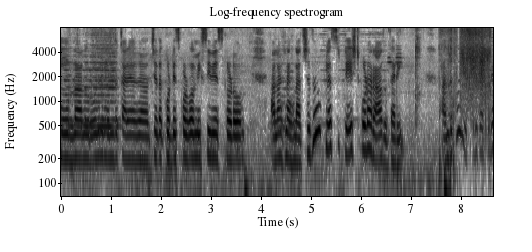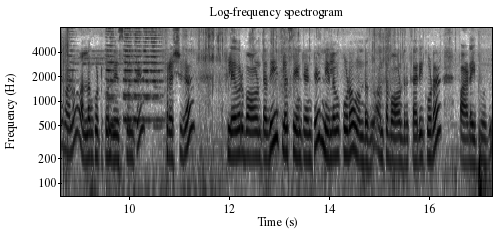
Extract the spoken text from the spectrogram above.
మూడు నాలుగు రోజుల ముందు చెద కొట్టేసుకోవడం మిక్సీ వేసుకోవడం అలా నాకు నచ్చదు. ప్లస్ టేస్ట్ కూడా రాదు కర్రీ. అందుకు అప్పుడే మనం అల్లం కొట్టుకొని వేసుకుంటే ఫ్రెష్గా ఫ్లేవర్ బాగుంటుంది. ప్లస్ ఏంటంటే నిలవ కూడా ఉండదు. అంత బాగుంటుంది. కర్రీ కూడా పాడైపోదు.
